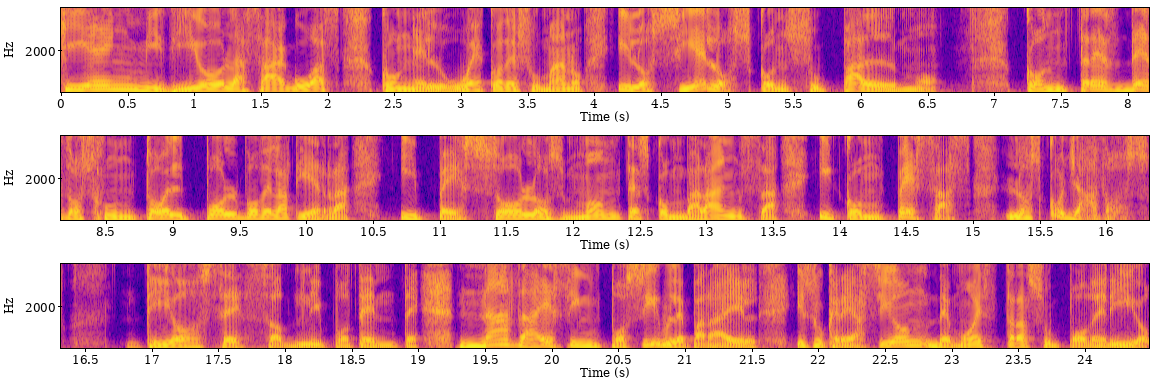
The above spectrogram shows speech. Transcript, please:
¿Quién midió las aguas con el hueco de su mano y los cielos con su palmo? Con tres dedos juntó el polvo de la tierra y pesó los montes con balanza y con pesas los collados. Dios es omnipotente, nada es imposible para Él y su creación demuestra su poderío.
